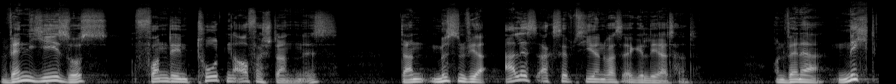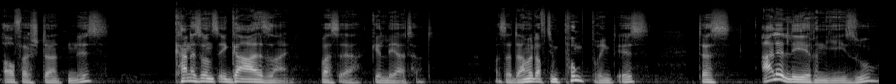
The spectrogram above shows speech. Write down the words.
Wenn Jesus von den Toten auferstanden ist, dann müssen wir alles akzeptieren, was er gelehrt hat. Und wenn er nicht auferstanden ist, kann es uns egal sein, was er gelehrt hat. Was er damit auf den Punkt bringt, ist, dass alle Lehren Jesu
